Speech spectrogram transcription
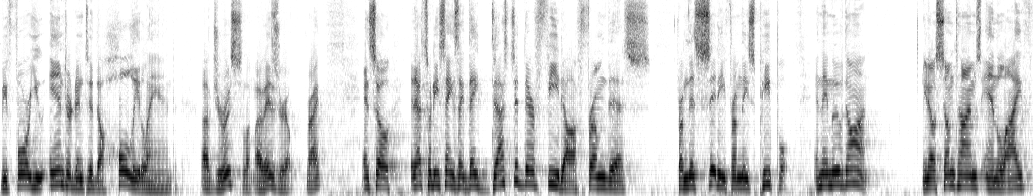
before you entered into the holy land of Jerusalem, of Israel, right? And so that's what he's saying. He's like, they dusted their feet off from this, from this city, from these people, and they moved on. You know, sometimes in life,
